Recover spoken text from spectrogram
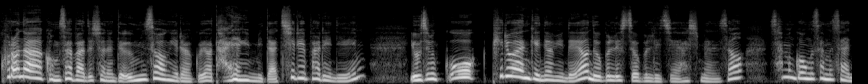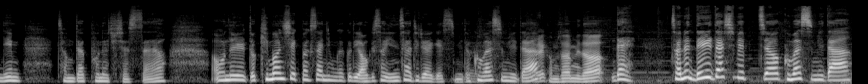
코로나 검사 받으셨는데 음성이라고요. 다행입니다. 7282님. 요즘 꼭 필요한 개념이네요. 노블리스 오블리지 하시면서 3034님 정답 보내주셨어요. 오늘 또 김원식 박사님과 여기서 인사드려야겠습니다. 고맙습니다. 네, 감사합니다. 네. 저는 내일 다시 뵙죠. 고맙습니다.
